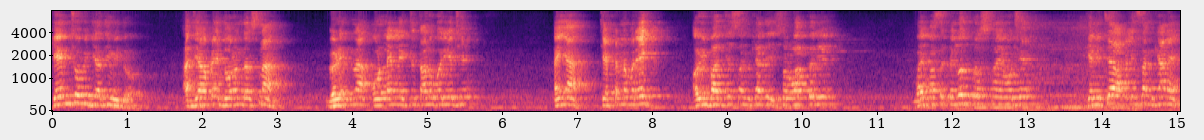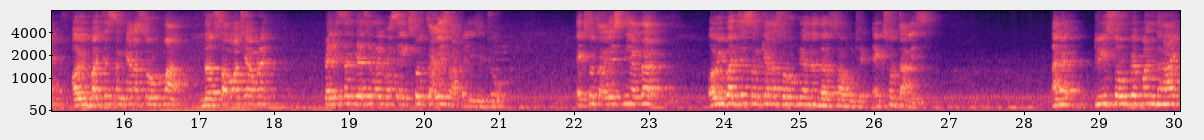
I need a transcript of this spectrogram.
કેમ છો વિદ્યાર્થી મિત્રો? આજે આપણે ધોરણ દસના ગણિતના ઓનલાઈન લેક્ચર ચાલુ કરીએ છીએ. અહીંયા ચેપ્ટર નંબર એક, અવિભાજ્ય સંખ્યાથી શરૂઆત કરીએ. મારી પાસે પહેલો જ પ્રશ્ન એવો છે કે નીચે આપેલી સંખ્યાને અવિભાજ્ય સંખ્યાના સ્વરૂપમાં દર્શાવવા છે આપણે. પહેલી સંખ્યા છે મારી પાસે એકસો ચાલીસ આપેલી છે જો એકસો ચાલીસની અંદર અવિભાજ્ય સંખ્યાના સ્વરૂપની અંદર દર્શાવવું છે, એકસો ચાલીસ. અને ત્રીસ સ્વરૂપે પણ થાય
